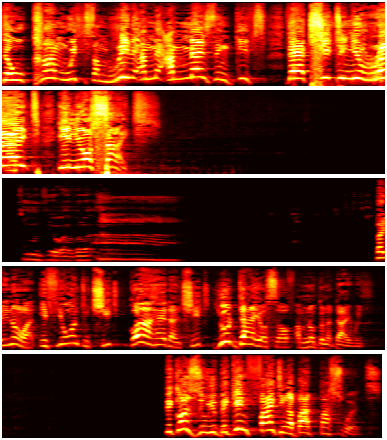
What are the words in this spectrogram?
They will come with some really ama- amazing gifts. They are cheating you right in your sight. Ah. But you know what? If you want to cheat, go ahead and cheat. You die yourself. I'm not going to die with. Because you begin fighting about passwords.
